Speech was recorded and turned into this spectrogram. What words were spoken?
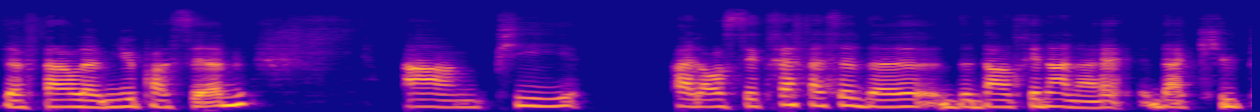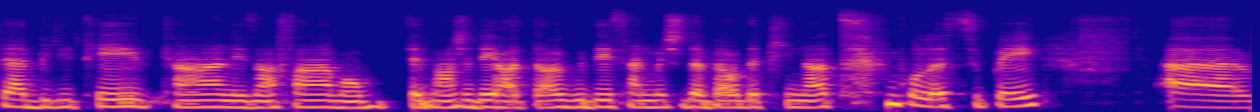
de faire le mieux possible. Um, puis, alors, c'est très facile d'entrer de, dans la, la, culpabilité quand les enfants vont manger des hot dogs ou des sandwichs de beurre de peanut pour le souper. Euh,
